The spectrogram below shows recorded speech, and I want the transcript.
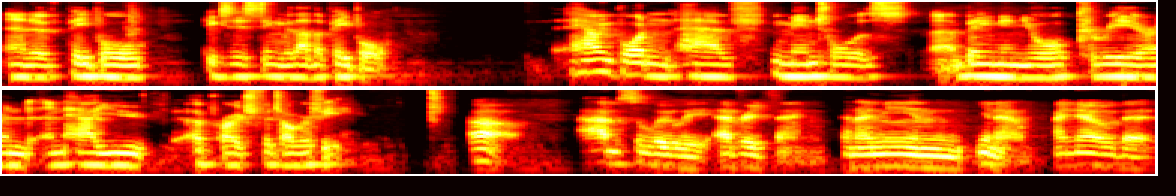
and of people existing with other people. How important have mentors uh, been in your career and, and how you approach photography? Oh, absolutely everything. And I mean, you know, I know that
